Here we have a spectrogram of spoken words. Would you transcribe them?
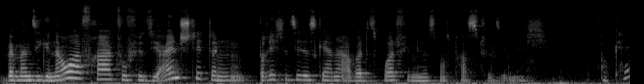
Wenn man sie genauer fragt, wofür sie einsteht, dann berichtet sie das gerne, aber das Wort Feminismus passt für sie nicht. Okay.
